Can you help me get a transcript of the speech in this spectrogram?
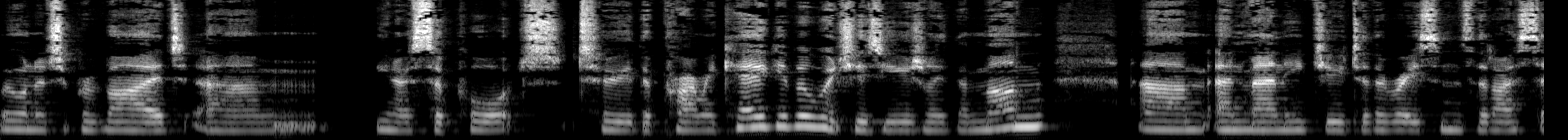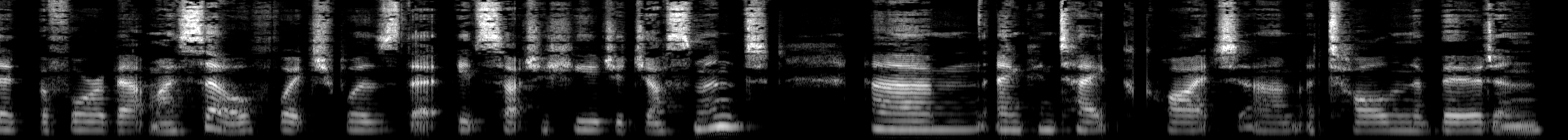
we wanted to provide um, you know, support to the primary caregiver, which is usually the mum, um, and mainly due to the reasons that I said before about myself, which was that it's such a huge adjustment um, and can take quite um, a toll and a burden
